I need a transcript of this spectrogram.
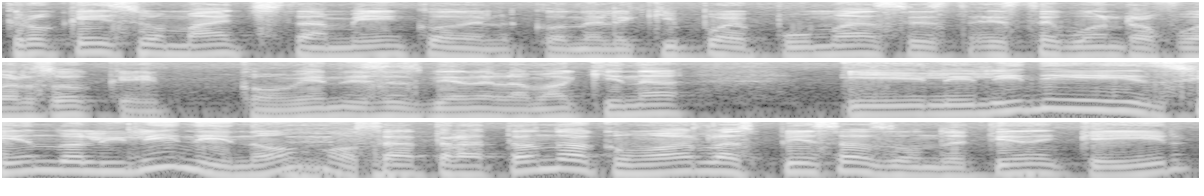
Creo que hizo match también con el, con el equipo de Pumas, este, este buen refuerzo que, como bien dices, viene la máquina. Y Lilini siendo Lilini, ¿no? O sea, tratando de acomodar las piezas donde tienen que ir.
